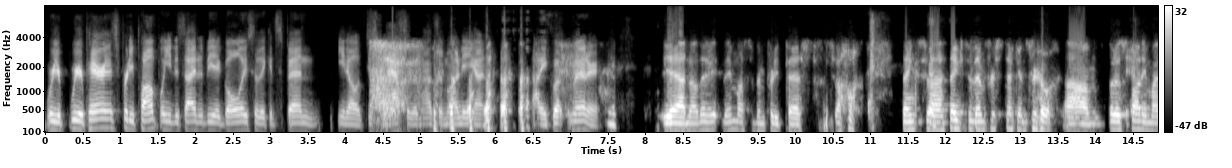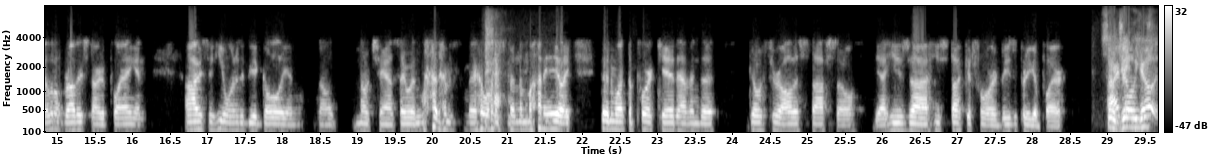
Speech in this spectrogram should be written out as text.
Were your were your parents pretty pumped when you decided to be a goalie so they could spend you know just massive amounts of money on on equipment or Yeah, no, they they must have been pretty pissed. So thanks uh, thanks to them for sticking through. Um, but it was funny. My little brother started playing, and obviously he wanted to be a goalie, and no no chance they wouldn't let him. They didn't want to spend the money. Like didn't want the poor kid having to go through all this stuff. So yeah, he's uh, he stuck it forward, but he's a pretty good player. So right, Joe, you, Joe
